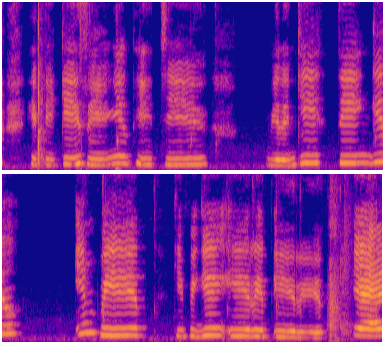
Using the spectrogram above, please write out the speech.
hitiki singit hici bilin ki tinggil impit kipiging irit irit yeay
